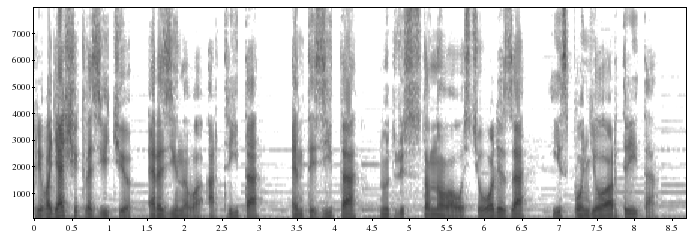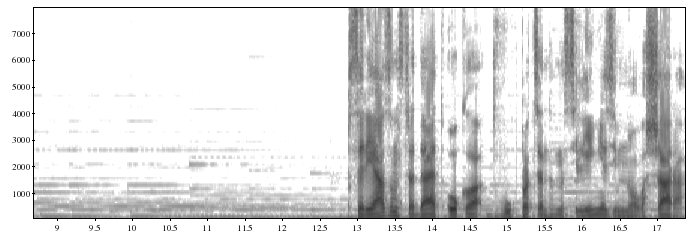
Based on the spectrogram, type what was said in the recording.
приводящий к развитию эрозивного артрита, энтезита, внутрисуставного остеолиза и спондилоартрита. Псориазом страдает около 2% населения земного шара,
